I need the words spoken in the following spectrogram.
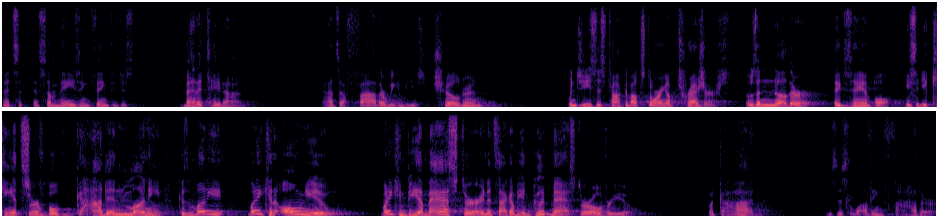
It's, it's an amazing thing to just meditate on. God's a father, we can be his children. When Jesus talked about storing up treasures, that was another example. He said you can't serve both God and money because money, money can own you. Money can be a master, and it's not going to be a good master over you. But God, He's this loving Father.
